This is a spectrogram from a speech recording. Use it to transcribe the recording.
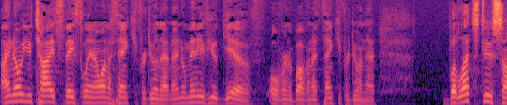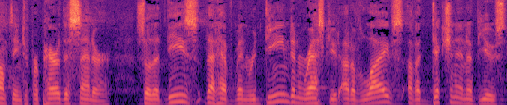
I know you tithe faithfully, and I want to thank you for doing that. And I know many of you give over and above, and I thank you for doing that. But let's do something to prepare this center so that these that have been redeemed and rescued out of lives of addiction and abuse,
